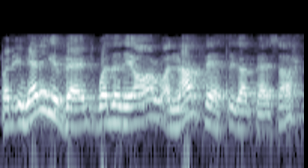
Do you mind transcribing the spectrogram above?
But in any event, whether they are or not fasting on Pesach,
